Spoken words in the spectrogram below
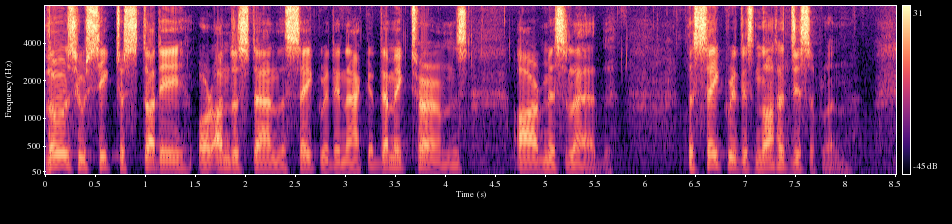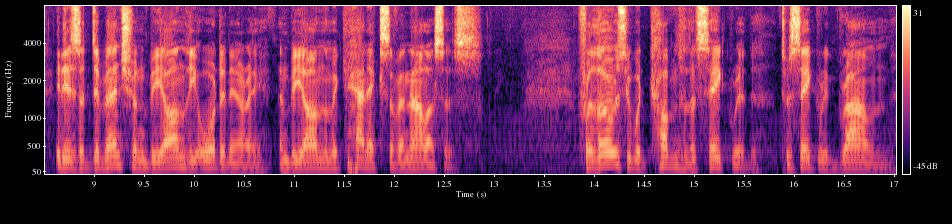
Those who seek to study or understand the sacred in academic terms are misled. The sacred is not a discipline. It is a dimension beyond the ordinary and beyond the mechanics of analysis. For those who would come to the sacred, to sacred ground,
